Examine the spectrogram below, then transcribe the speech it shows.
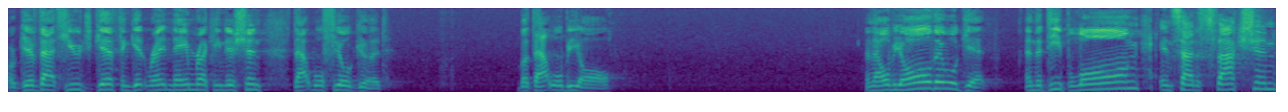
or give that huge gift and get name recognition, that will feel good but that will be all. And that will be all they will get. And the deep long and satisfaction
